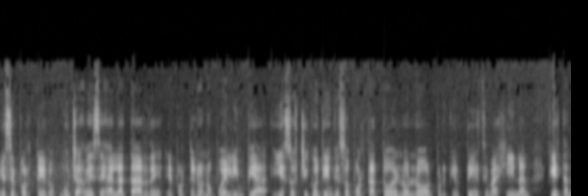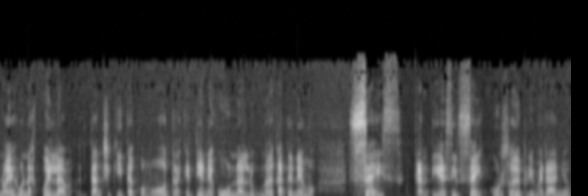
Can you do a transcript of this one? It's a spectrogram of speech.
ese portero? Muchas veces a la tarde el portero no puede limpiar y esos chicos tienen que soportar todo el olor porque ustedes se imaginan que esta no es una escuela tan chiquita como otras que tiene un alumno. Acá tenemos seis cantidades, es decir, seis cursos de primer año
